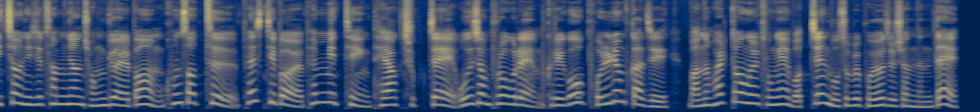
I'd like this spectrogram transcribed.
2023년 정규 앨범, 콘서트, 페스티벌, 팬미팅, 대학 축제, 오디션 프로그램, 그리고 볼륨까지 많은 활동을 통해 멋진 모습을 보여주셨는데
